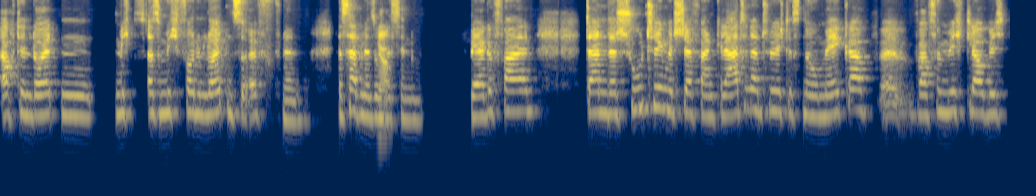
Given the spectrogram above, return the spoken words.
auch den Leuten, mich, also mich vor den Leuten zu öffnen. Das hat mir so ja. ein bisschen schwer gefallen. Dann das Shooting mit Stefan Glate natürlich, das No Make-up, äh, war für mich, glaube ich,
